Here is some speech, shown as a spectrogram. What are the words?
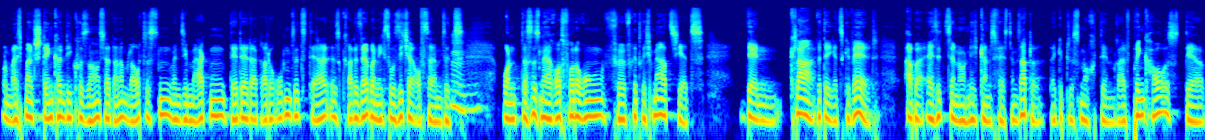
Und manchmal stänkern die Cousins ja dann am lautesten, wenn sie merken, der, der da gerade oben sitzt, der ist gerade selber nicht so sicher auf seinem Sitz. Mhm. Und das ist eine Herausforderung für Friedrich Merz jetzt. Denn klar wird er jetzt gewählt. Aber er sitzt ja noch nicht ganz fest im Sattel. Da gibt es noch den Ralf Brinkhaus, der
